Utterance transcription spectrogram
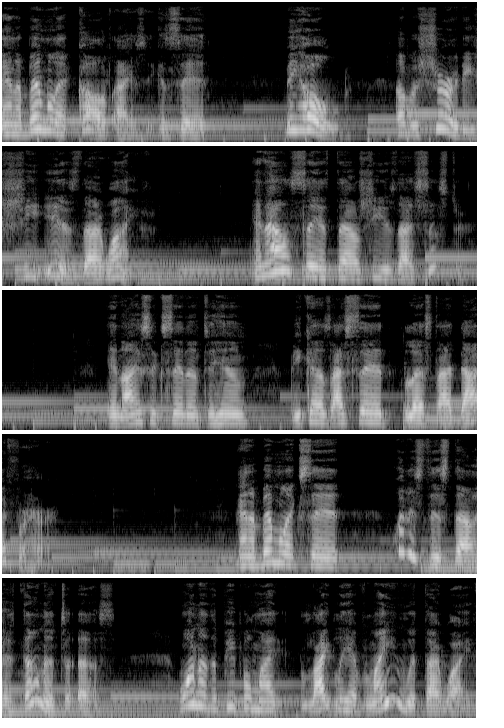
And Abimelech called Isaac and said, Behold, of a surety she is thy wife. And how sayest thou she is thy sister? And Isaac said unto him, Because I said, Lest I die for her. And Abimelech said, What is this thou hast done unto us? One of the people might lightly have lain with thy wife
